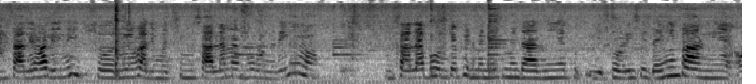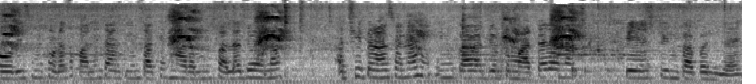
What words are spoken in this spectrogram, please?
मसाले वाली नहीं शोरवे वाली मच्छी। मसाला मैं भून रही हूँ। मसाला भून के फिर मैंने इसमें डालनी है थोड़ी सी दही डालनी है और इसमें थोड़ा सा पानी डालती हूँ ताकि हमारा मसाला जो है ना, अच्छी तरह से ना इनका जो टमाटर है ना, पेस्ट इनका बन जाए।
